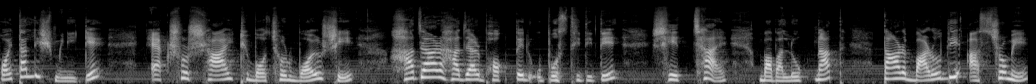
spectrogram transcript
পঁয়তাল্লিশ মিনিটে একশো ষাট বছর বয়সে হাজার হাজার ভক্তের উপস্থিতিতে স্বেচ্ছায় বাবা লোকনাথ তাঁর বারদি আশ্রমে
